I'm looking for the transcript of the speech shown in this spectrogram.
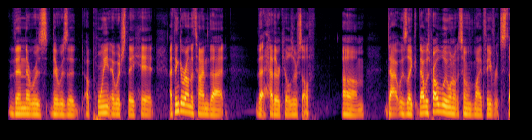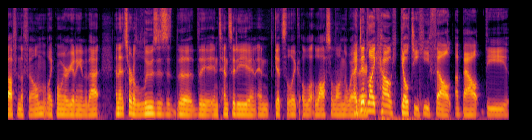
then there was there was a, a point at which they hit. I think around the time that that Heather kills herself um, that was like that was probably one of some of my favorite stuff in the film like when we were getting into that. And then it sort of loses the the intensity and, and gets like a loss along the way i there. did like how guilty he felt about the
